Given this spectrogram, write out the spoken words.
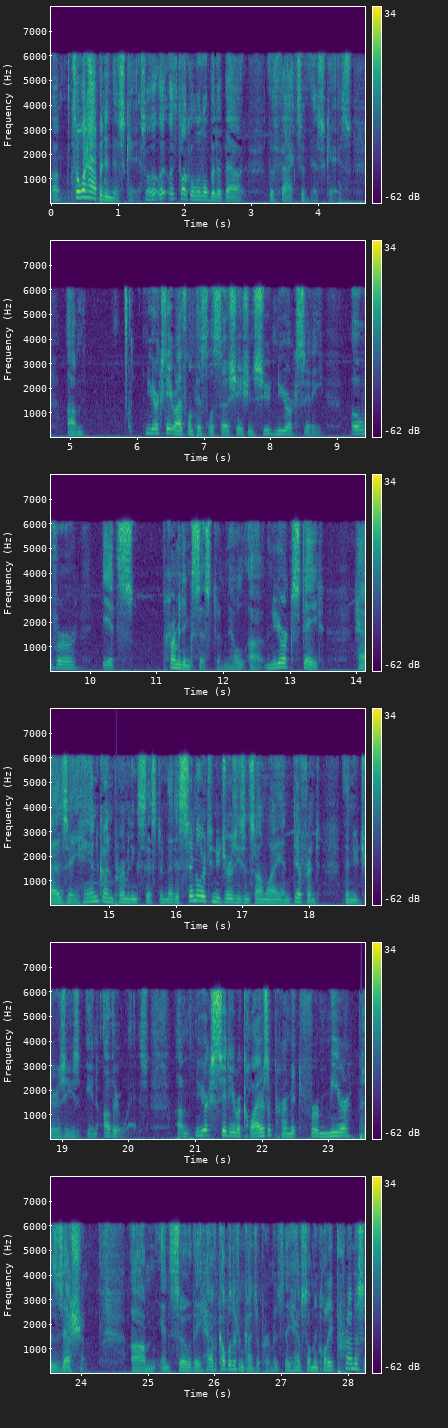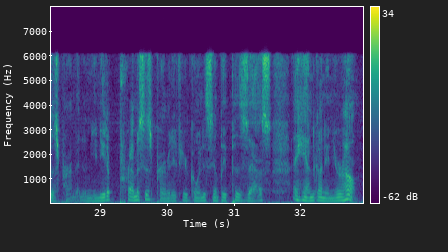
Um, so what happened in this case? So let, us talk a little bit about the facts of this case. Um, New York State Rifle and Pistol Association sued New York City over its permitting system. Now, uh, New York State has a handgun permitting system that is similar to New Jersey's in some way and different than New Jersey's in other ways. Um, New York City requires a permit for mere possession. Um, and so they have a couple different kinds of permits. They have something called a premises permit, and you need a premises permit if you're going to simply possess a handgun in your home.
